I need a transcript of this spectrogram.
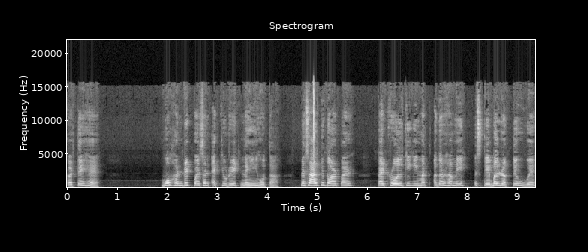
करते हैं वो हंड्रेड परसेंट एक्यूरेट नहीं होता। मिसाल के तौर पर, पेट्रोल की कीमत अगर हम एक स्टेबल रखते हुए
